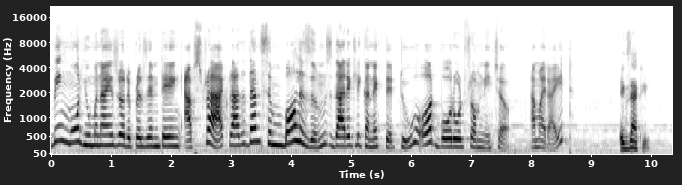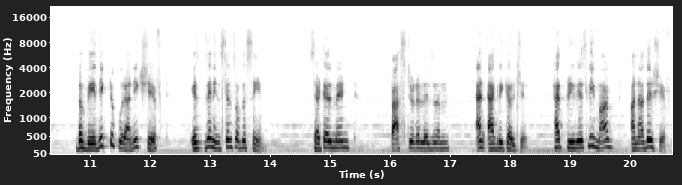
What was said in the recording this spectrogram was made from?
being more humanized or representing abstract rather than symbolisms directly connected to or borrowed from nature. Am I right? Exactly. The Vedic to Puranic shift is an instance of the same. Settlement, pastoralism, and agriculture had previously marked another shift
